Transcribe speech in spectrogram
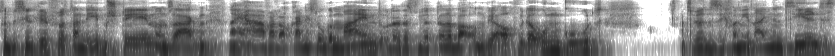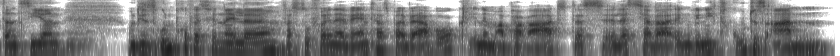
so ein bisschen hilflos daneben stehen und sagen, naja, war doch gar nicht so gemeint oder das wirkt dann aber irgendwie auch wieder ungut als würden sie sich von ihren eigenen Zielen distanzieren. Und dieses Unprofessionelle, was du vorhin erwähnt hast bei Baerbock in dem Apparat, das lässt ja da irgendwie nichts Gutes ahnen.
